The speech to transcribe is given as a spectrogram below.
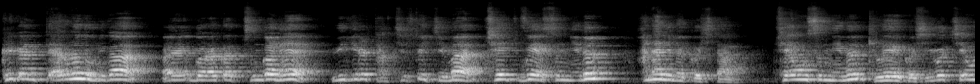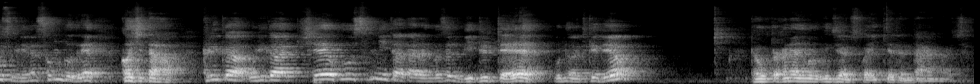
그러니까 때로는 우리가 에이, 뭐랄까 중간에 위기를 닥칠 수 있지만 최후의 승리는 하나님의 것이다. 최후 승리는 교회의 것이고 최후 승리는 성도들의 것이다. 그러니까 우리가 최후 승리자다라는 것을 믿을 때 우리는 어떻게 돼요? 더욱더 하나님을 의지할 수가 있게 된다는 거죠.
